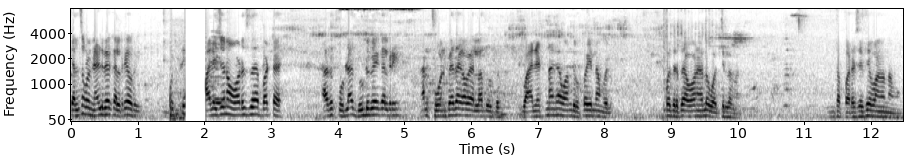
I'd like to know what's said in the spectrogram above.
ಕೆಲಸಗಳು ನೆಳ್ಬೇಕಲ್ರಿ ಅವ್ರಿಗೆ. ಕಾಲೇಜನ ಓಡಿಸ್ದೆ ಬಟ್ ಅದು ಕೊಡ್ಲಾಕ ದುಡ್ಡು ಬೇಕಲ್ರಿ. ನಾನು ಫೋನ್ಪೇದಾಗ ಅವೆಲ್ಲ ದುಡ್ಡು. ವ್ಯಾಲೆಟ್ನಾಗ ಒಂದು ರೂಪಾಯಿ ಇಲ್ಲ ನಮ್ಮಲ್ಲಿ ಇಪ್ಪತ್ತು ರೂಪಾಯಿ ಅವನೆಲ್ಲ ಗೊತ್ತಿಲ್ಲ ನಾನು ಇಂಥ ಪರಿಸ್ಥಿತಿ ಬಂದ ನಮಗೆ.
